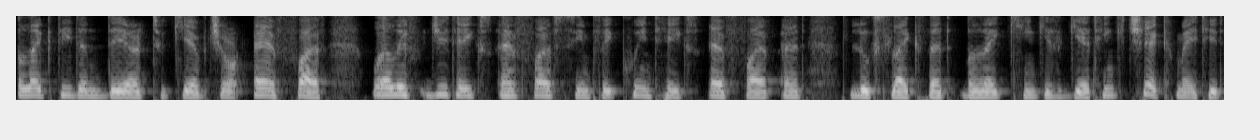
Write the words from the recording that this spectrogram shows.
black didn't dare to capture f5. Well, if g takes f5, simply queen takes f5 and looks like that black king is getting checkmated.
